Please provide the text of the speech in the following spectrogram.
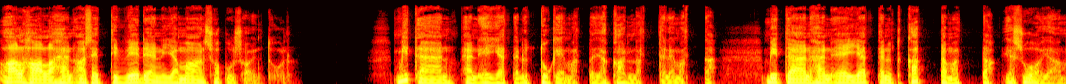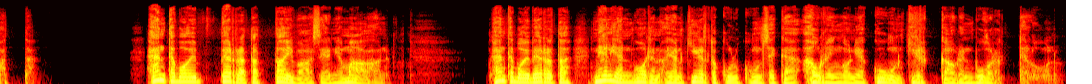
Alhaalla hän asetti veden ja maan sopusointuun. Mitään hän ei jättänyt tukematta ja kannattelematta. Mitään hän ei jättänyt kattamatta ja suojaamatta. Häntä voi verrata taivaaseen ja maahan. Häntä voi verrata neljän vuoden ajan kiertokulkuun sekä auringon ja kuun kirkkauden vuorotteluun.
